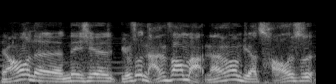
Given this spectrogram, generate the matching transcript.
然后呢，那些比如说南方吧，南方比较潮湿，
